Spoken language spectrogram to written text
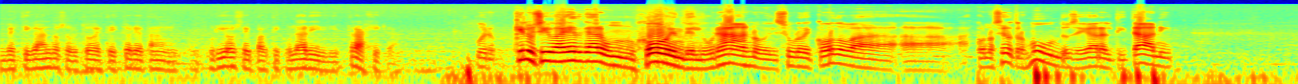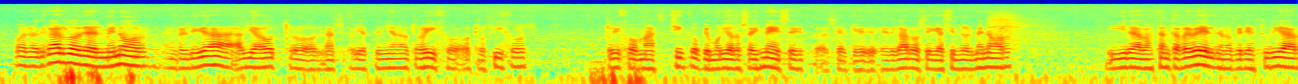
investigando sobre toda esta historia tan curiosa y particular y, trágica. Bueno, ¿qué lo lleva Edgar, un joven del Durazno, del sur de Córdoba, a, a conocer otros mundos, llegar al Titanic? Bueno, Edgardo era el menor, en realidad había otro, había, tenían otro hijo, otros hijos, otro hijo más chico que murió a los seis meses, o sea que Edgardo seguía siendo el menor. Y era bastante rebelde, no quería estudiar,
